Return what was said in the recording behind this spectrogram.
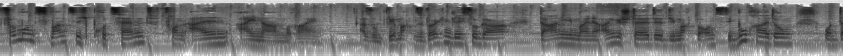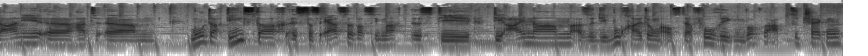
25 Prozent von allen Einnahmen rein also wir machen es wöchentlich sogar. Dani, meine Angestellte, die macht bei uns die Buchhaltung. Und Dani äh, hat ähm, Montag, Dienstag ist das erste, was sie macht, ist die, die Einnahmen, also die Buchhaltung aus der vorigen Woche abzuchecken.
